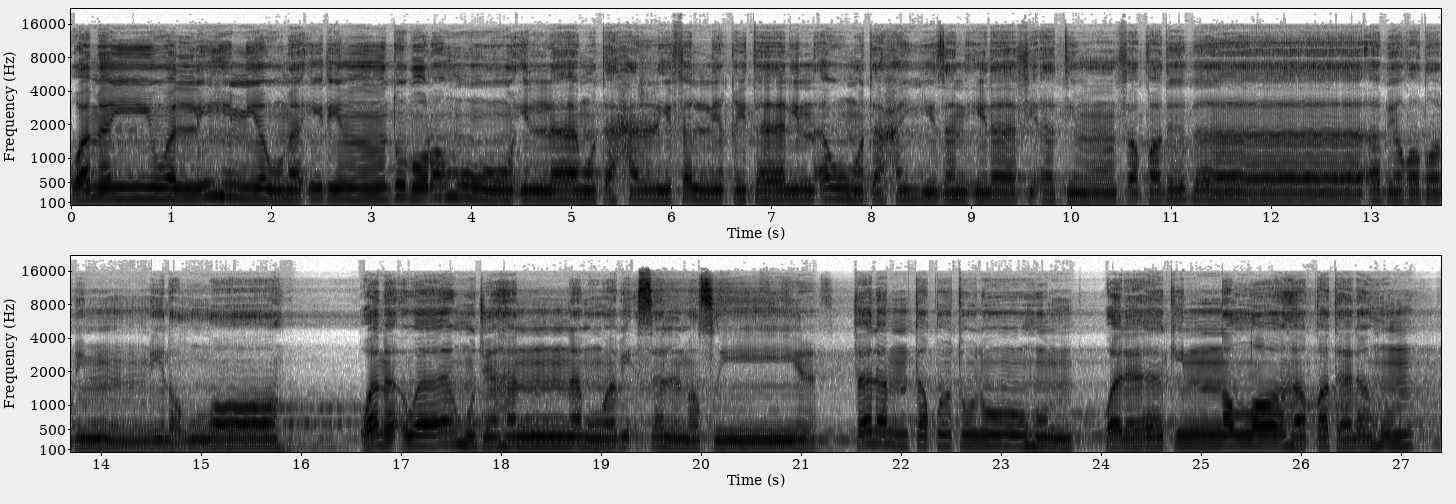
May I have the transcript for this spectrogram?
ومن يولهم يومئذ دبره الا متحرفا لقتال أو متحيزا إلى فئه فقد باء بغضب من الله وماواه جهنم وبئس المصير فلم تقتلوهم ولكن الله قتلهم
